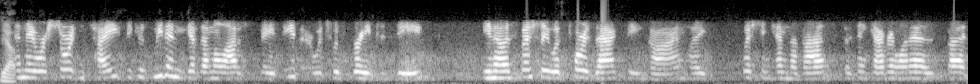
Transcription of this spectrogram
Yeah. and they were short and tight because we didn't give them a lot of space either, which was great to see. You know, especially with poor Zach being gone, like wishing him the best. I think everyone is, but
